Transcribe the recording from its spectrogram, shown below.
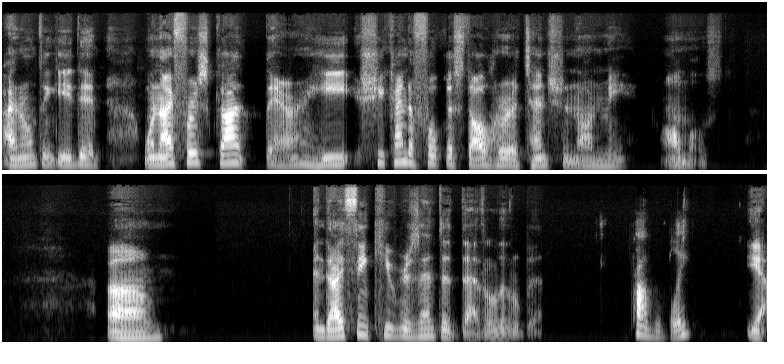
I don't think he did. When I first got there, he she kind of focused all her attention on me almost. Um and I think he resented that a little bit. Probably. Yeah,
